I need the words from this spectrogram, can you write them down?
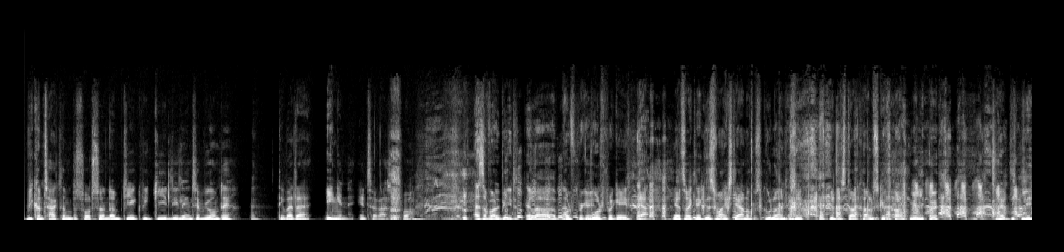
Vi kontaktede dem på Sort Søndag, om de ikke ville give et lille interview om det. Det var der ingen interesse for. Altså Volbeat eller Wolf Brigade. Wolf Brigade. Ja. Jeg tror ikke, det har givet så mange stjerner på skulderen i, i det stokholmske folkemiljø. Ja, de lige,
